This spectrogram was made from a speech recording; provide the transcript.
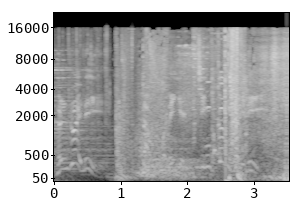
很锐利，但我的眼睛更锐利。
